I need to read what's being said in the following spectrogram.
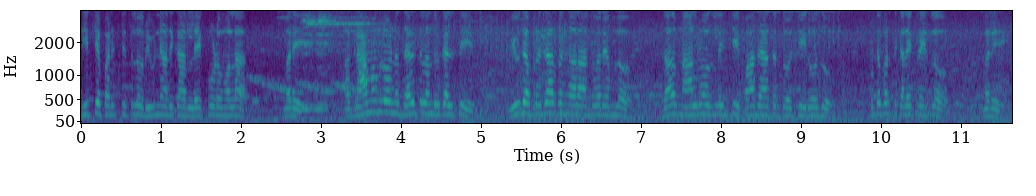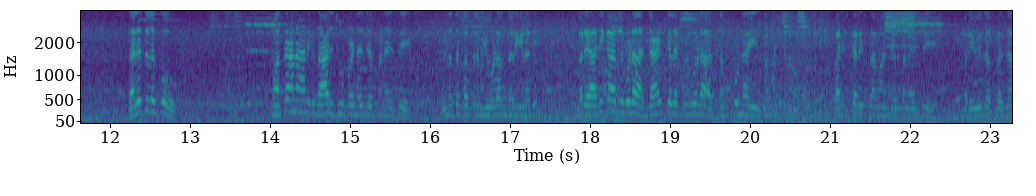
తీర్చే పరిస్థితిలో రెవెన్యూ అధికారులు లేకపోవడం వల్ల మరి ఆ గ్రామంలో ఉన్న దళితులందరూ కలిసి వివిధ ప్రజా సంఘాల ఆధ్వర్యంలో దాదాపు నాలుగు రోజుల నుంచి పాదయాత్రతో వచ్చి ఈరోజు పుట్టపర్తి కలెక్టరేట్లో మరి దళితులకు శ్మశానానికి దారి చూపండి అని చెప్పనేసి వినత పత్రం ఇవ్వడం జరిగినది. మరి అధికారులు కూడా జాయింట్ కలెక్టర్ కూడా తప్పకుండా ఈ సమస్యను పరిష్కరిస్తామని చెప్పనేసి మరి వివిధ ప్రజా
